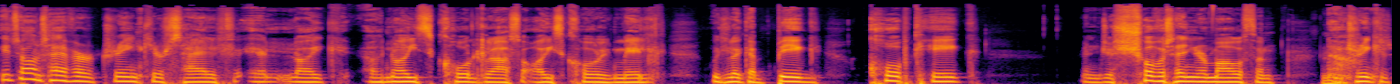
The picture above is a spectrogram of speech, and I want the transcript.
You don't ever drink yourself uh, like a nice cold glass of ice cold milk with like a big cupcake and just shove it in your mouth and, and drink it,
